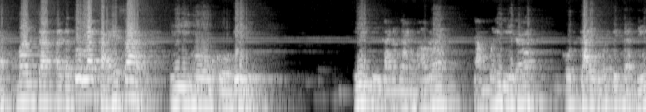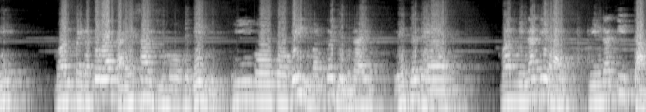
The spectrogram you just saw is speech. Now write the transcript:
บมันจะไปกระตุ้นร่างกายให้สร้างฮีโมโกลบินนี่คือการทำงานของเขานะจำไว้ให้ดีนะกลไกของมันเป็นแบบนี้ มันไปกระตุ้นร่างกายให้สร้างฮีโมโกลบินฮีโมโกลบินมันก็อยู่ในเม็ดเลือดแดง มันมีหน้าที่อะไร มีหน้าที่จับ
